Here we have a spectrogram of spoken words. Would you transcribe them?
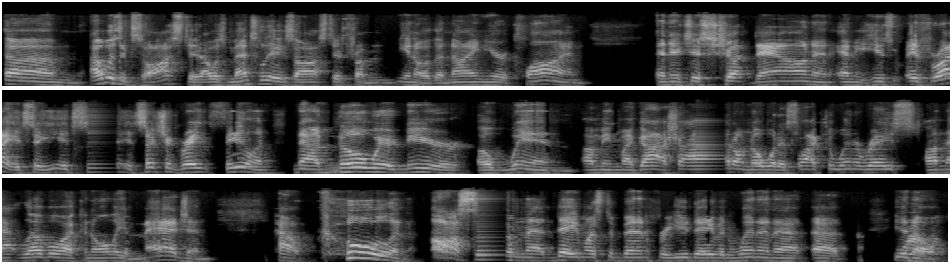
Um, I was exhausted. I was mentally exhausted from you know the nine year climb, and it just shut down. And and he's it's right. It's a it's it's such a great feeling. Now nowhere near a win. I mean, my gosh, I don't know what it's like to win a race on that level. I can only imagine how cool and awesome that day must have been for you, David, winning at, at you know.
